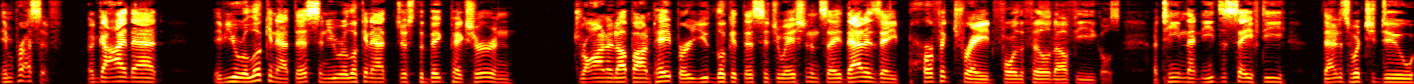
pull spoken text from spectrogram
Impressive. A guy that, if you were looking at this and you were looking at just the big picture and drawing it up on paper, you'd look at this situation and say that is a perfect trade for the Philadelphia Eagles. A team that needs a safety. That is what you do.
